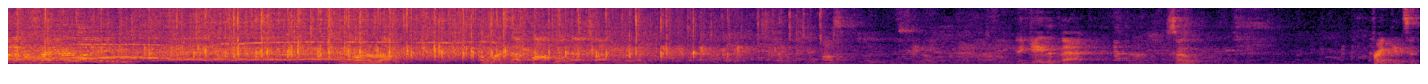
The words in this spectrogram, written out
it up for Frank, everybody! A runner up. Oh, what's that bobblehead, by the way? Awesome. They gave it back. So, Frank gets it.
